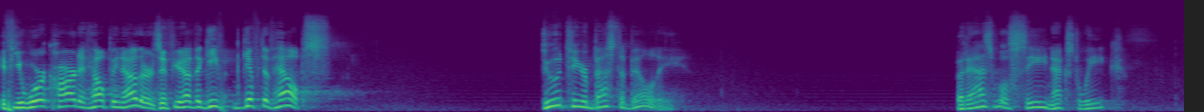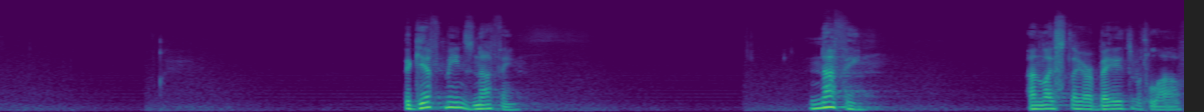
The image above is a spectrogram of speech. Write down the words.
If you work hard at helping others, if you have the gift of helps, do it to your best ability. But as we'll see next week, the gift means nothing. Nothing unless they are bathed with love.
